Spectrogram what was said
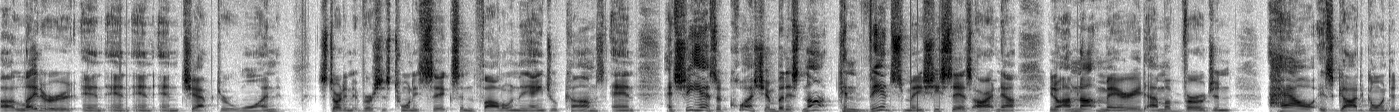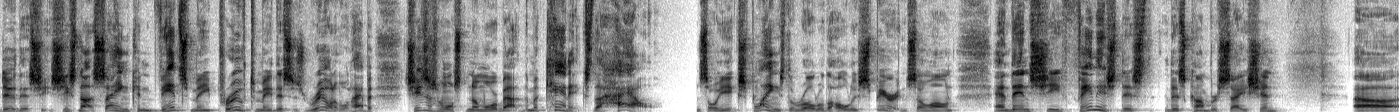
uh, later in, in, in, in chapter 1, starting at verses 26 and following, the angel comes and, and she has a question, but it's not convince me. She says, All right, now, you know, I'm not married, I'm a virgin. How is God going to do this? She, she's not saying, Convince me, prove to me this is real and it will happen. She just wants to know more about the mechanics, the how. And so he explains the role of the Holy Spirit and so on. And then she finished this, this conversation uh,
